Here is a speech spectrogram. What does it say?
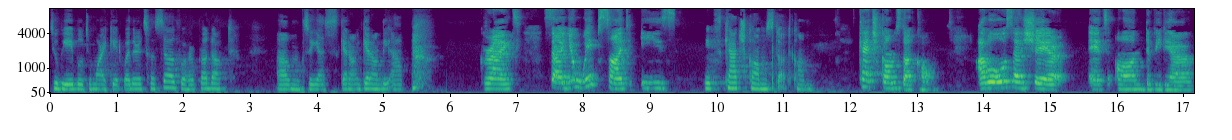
to be able to market whether it's herself or her product. Um, so yes get on get on the app. Great. So your website is? It's catchcoms.com catchcoms.com i will also share it on the video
